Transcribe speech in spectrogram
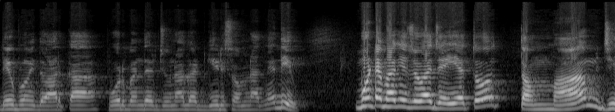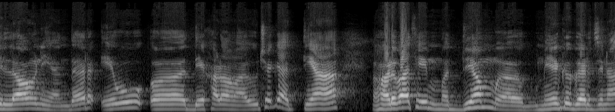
દેવભૂમિ દ્વારકા પોરબંદર જુનાગઢ ગીર સોમનાથ ને દીવ. મોટે ભાગે જોવા જઈએ તો તમામ જિલ્લાઓની અંદર એવું દેખાડવામાં આવ્યું છે કે ત્યાં હળવાથી મધ્યમ મેઘગર્જના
